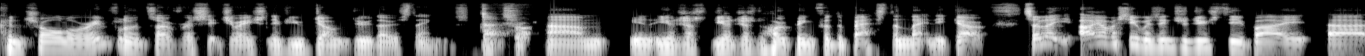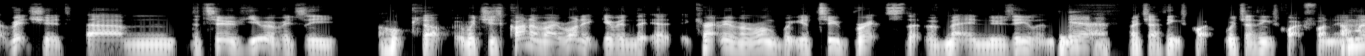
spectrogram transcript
control or influence over a situation if you don't do those things. That's right. Um, you are just you're just hoping for the best and letting it go. So, look, I obviously was introduced to you by uh, Richard. Um, the two of you originally hooked up, which is kind of ironic given that. Uh, correct me if I'm wrong, but you're two Brits that have met in New Zealand. Yeah, which I think is quite, which I think is quite funny. And we,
